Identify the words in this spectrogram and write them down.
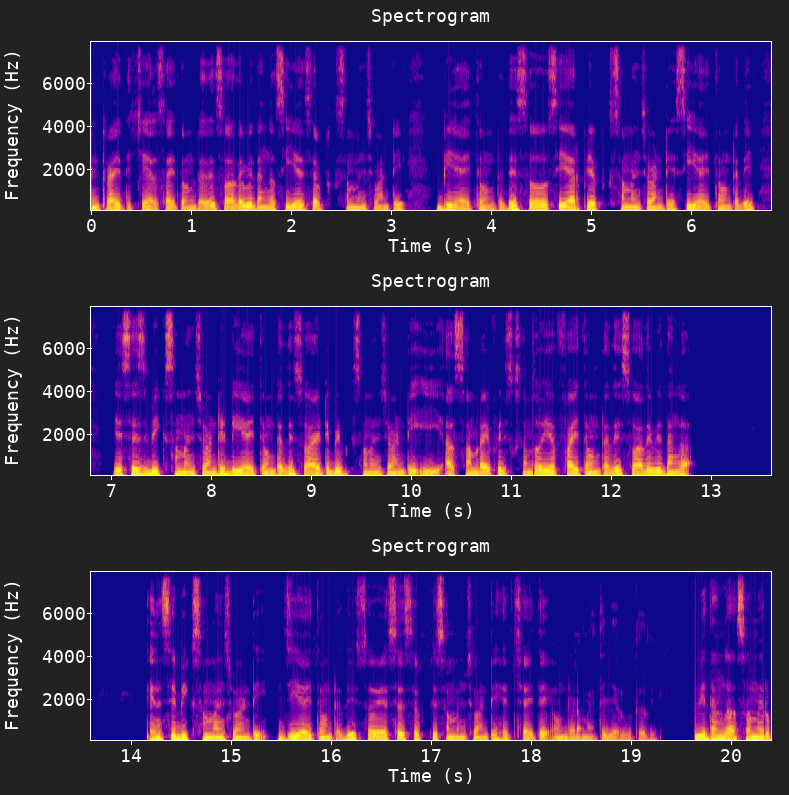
ఎంటర్ అయితే చేయాల్సి అయితే ఉంటుంది. సో అదేవిధంగా సిఎస్ఎఫ్కి సంబంధించినటువంటి బి అయితే ఉంటుంది. సో సిఆర్పిఎఫ్కి సంబంధించినటువంటి సి అయితే ఉంటుంది. ఎస్ఎస్బికి సంబంధించినటువంటి డి అయితే ఉంటుంది. సో ఐటీబీకి సంబంధించినటువంటి ఈ e, అస్సాం రైఫిల్స్కి సో ఎఫ్ అయితే ఉంటుంది. సో అదేవిధంగా ఎన్సీబీకి సంబంధించినటువంటి జీ అయితే ఉంటుంది. సో ఎస్ఎస్ఎఫ్కి సంబంధించినటువంటి హెచ్ అయితే ఉండడం అయితే జరుగుతుంది. ఈ విధంగా సో మీరు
